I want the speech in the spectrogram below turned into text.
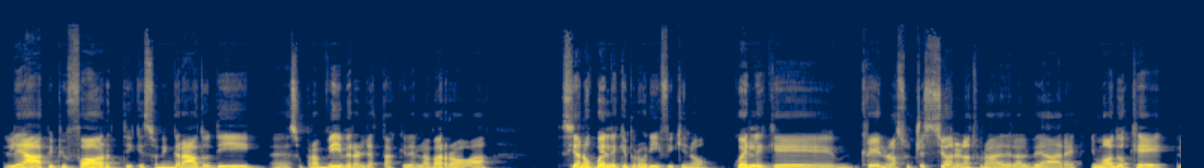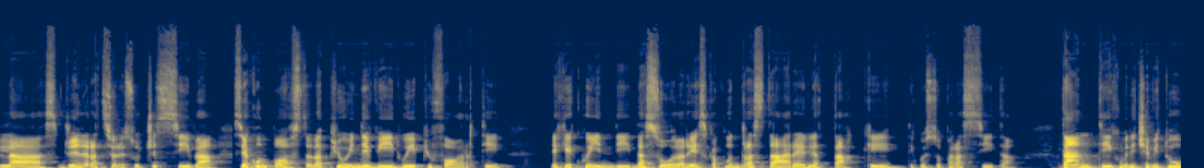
le api più forti, che sono in grado di eh, sopravvivere agli attacchi della varroa, siano quelle che prolifichino quelle che mhmm, creino la successione naturale dell'alveare, in modo che la generazione successiva sia composta da più individui più forti e che quindi da sola riesca a contrastare gli attacchi di questo parassita. Tanti, come dicevi tu,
